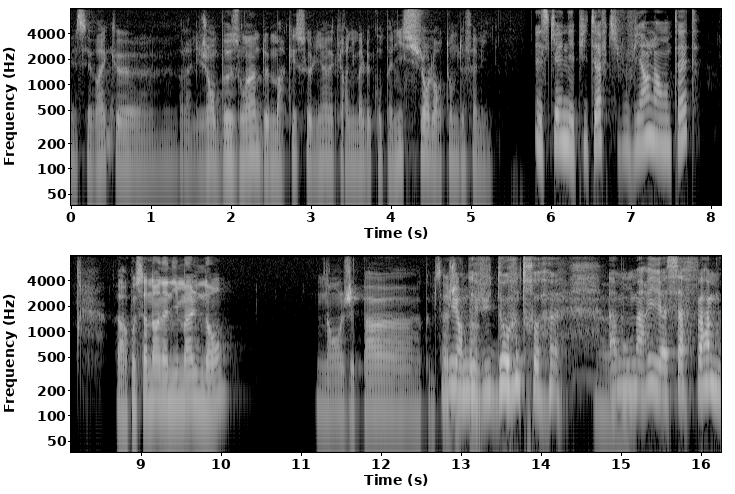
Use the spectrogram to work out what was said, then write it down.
Et c'est vrai que voilà, les gens ont besoin de marquer ce lien avec leur animal de compagnie sur leur tombe de famille. Est-ce qu'il y a une épitaphe qui vous vient là en tête? Alors concernant un animal, non. Non, j'ai pas comme ça. Oui, j'en ai vu d'autres à mon mari et à sa femme.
